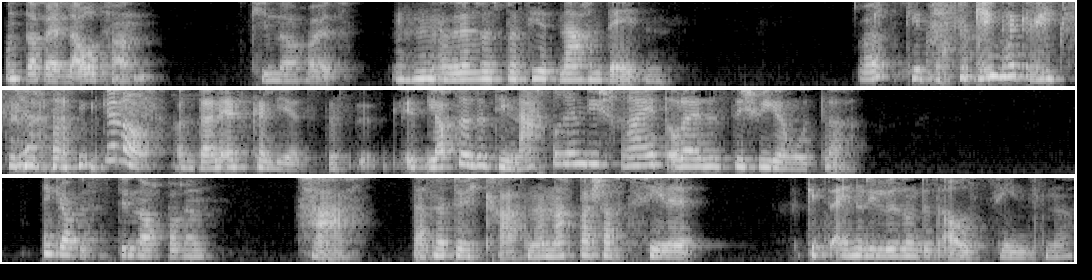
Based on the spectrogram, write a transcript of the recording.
und dabei laut sind. Kinder halt. Mhm, also das, was passiert nach dem Daten. Was? Kind, dass du Kinder kriegst und Ja. dann, Genau. und dann eskaliert. Das, glaubst du, es ist die Nachbarin, die schreit, oder ist es die Schwiegermutter? Ich glaube, es ist die Nachbarin. Ha, das ist natürlich krass, ne? Nachbarschaftsfehde gibt's eigentlich nur die Lösung des Ausziehens, ne?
